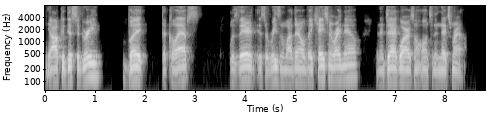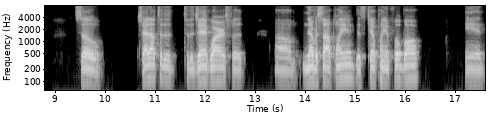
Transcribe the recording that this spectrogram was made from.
Y'all could disagree, but the collapse was there is the reason why they're on vacation right now. And the Jaguars are on to the next round. So shout out to the to the Jaguars for um, never stop playing. Just kept playing football, and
